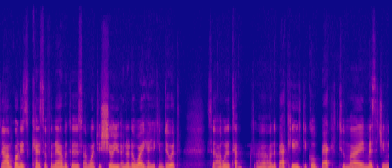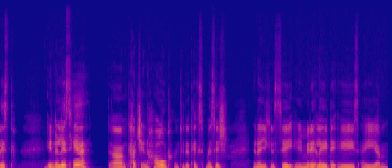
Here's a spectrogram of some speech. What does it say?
Now I'm going to cancel for now because I want to show you another way how you can do it. So I'm going to tap uh, on the back key to go back to my messaging list. In the list here, um, touch and hold onto the text message and then you can see immediately there is a, um,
